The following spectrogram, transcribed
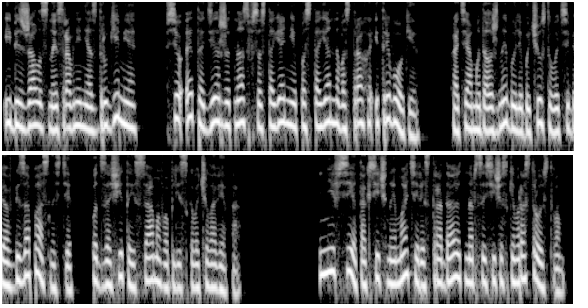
и безжалостные сравнения с другими — все это держит нас в состоянии постоянного страха и тревоги, хотя мы должны были бы чувствовать себя в безопасности под защитой самого близкого человека. Не все токсичные матери страдают нарциссическим расстройством —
